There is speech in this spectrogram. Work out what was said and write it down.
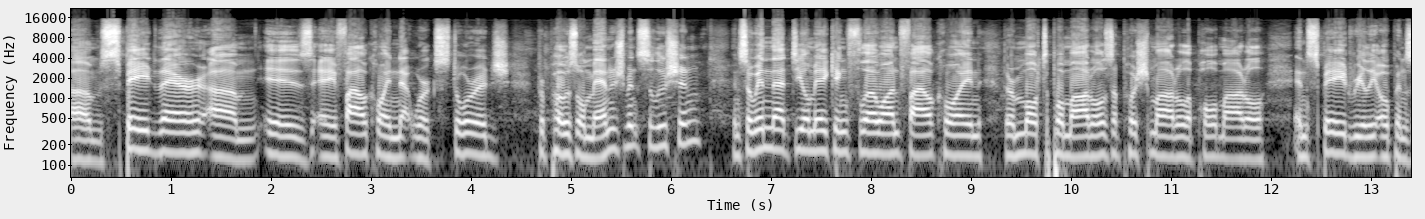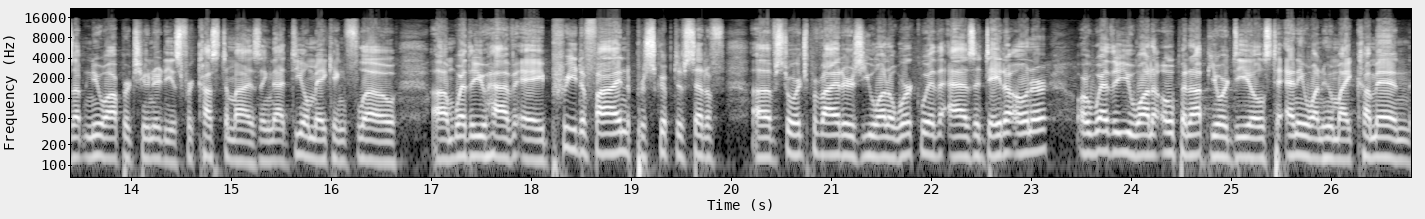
Um, Spade there um, is a Filecoin network storage proposal management solution. And so in that deal making flow on Filecoin, there are multiple models, a push model, a pull model, and Spade really opens up new opportunities for customizing that deal making flow. Um, whether you have a predefined prescriptive set of, of storage providers you want to work with as a data owner, or whether you want to open up your deals to anyone who might come in,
